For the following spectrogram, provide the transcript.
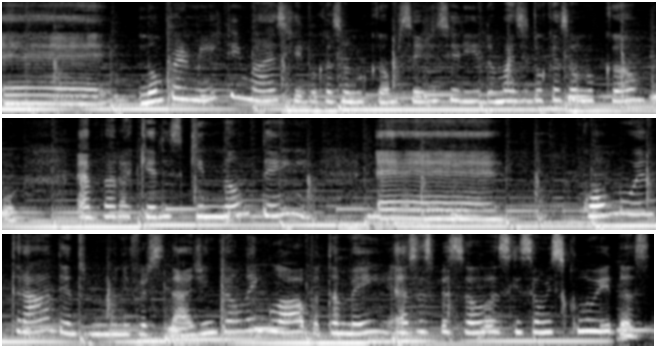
é, não permitem mais que a educação no campo seja inserida, mas a educação no campo é para aqueles que não têm é, como entrar dentro de uma universidade, então ela engloba também essas pessoas que são excluídas.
